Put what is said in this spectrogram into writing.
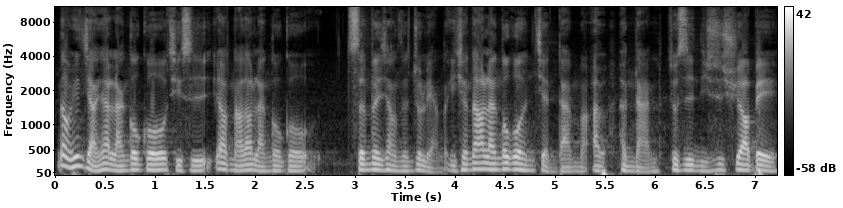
那我先讲一下蓝勾勾，其实要拿到蓝勾勾。身份象征就两个，以前拿蓝勾勾很简单嘛，啊，很难，就是你是需要被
